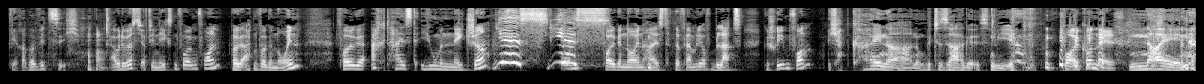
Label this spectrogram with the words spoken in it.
Wäre aber witzig. Aber du wirst dich auf die nächsten Folgen freuen. Folge 8 und Folge 9. Folge 8 heißt Human Nature. Yes, yes! Folge 9 heißt The Family of Blood. Geschrieben von Ich habe keine Ahnung, bitte sage es mir. Paul Cornell. Nein!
